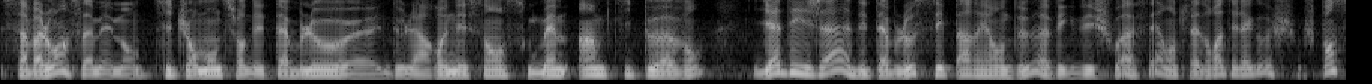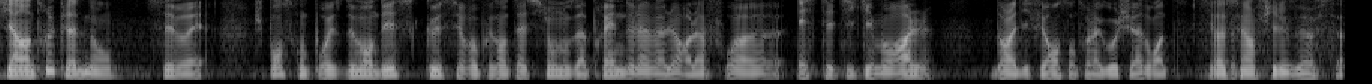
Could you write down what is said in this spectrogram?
ça va loin, ça même. hein. Si tu remontes sur des tableaux euh, de la Renaissance ou même un petit peu avant, il y a déjà des tableaux séparés en deux avec des choix à faire entre la droite et la gauche. Je pense qu'il y a un truc là-dedans. C'est vrai. Je pense qu'on pourrait se demander ce que ces représentations nous apprennent de la valeur à la fois euh, esthétique et morale dans la différence entre la gauche et la droite. Ça, c'est un philosophe, ça.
